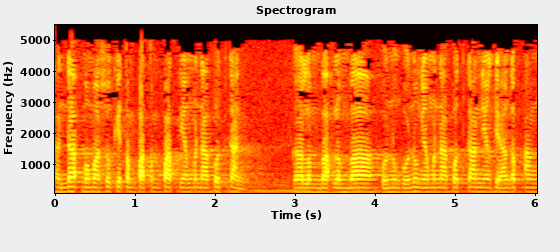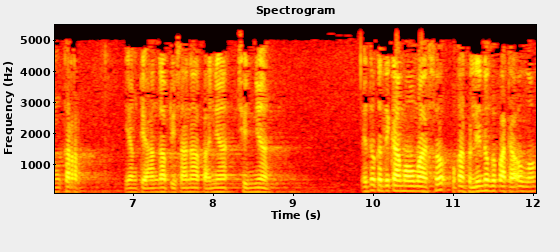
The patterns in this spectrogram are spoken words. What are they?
hendak memasuki tempat-tempat yang menakutkan, ke lembah-lembah, gunung-gunung yang menakutkan yang dianggap angker, yang dianggap di sana banyak jinnya. Itu ketika mau masuk bukan berlindung kepada Allah,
